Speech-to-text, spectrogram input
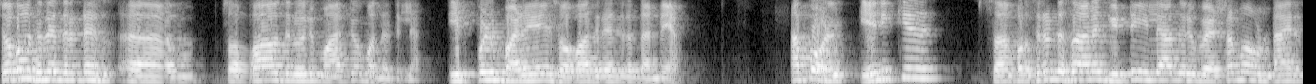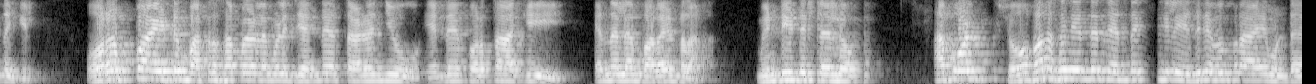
ശോഭാ സുരേന്ദ്രന്റെ സ്വഭാവത്തിന് ഒരു മാറ്റവും വന്നിട്ടില്ല. ഇപ്പോഴും പഴയ ശോഭാ സുരേന്ദ്രൻ തന്നെയാണ് അപ്പോൾ എനിക്ക് പ്രസിഡന്റ് സ്ഥാനം കിട്ടിയില്ല എന്നൊരു വിഷമം ഉണ്ടായിരുന്നെങ്കിൽ ഉറപ്പായിട്ടും പത്രസമ്മേളനം വിളിച്ച് എന്നെ തഴഞ്ഞു എന്നെ പുറത്താക്കി എന്നെല്ലാം പറയേണ്ടതാണ്. മിണ്ടിയിട്ടില്ലല്ലോ. അപ്പോൾ ശോഭാ സുരേന്ദ്രന് എന്തെങ്കിലും എതിരഭിപ്രായമുണ്ട്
